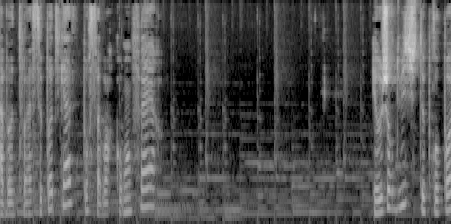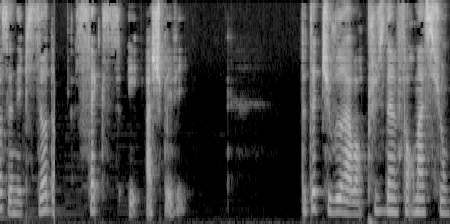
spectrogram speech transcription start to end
abonne-toi à ce podcast pour savoir comment faire. Et aujourd'hui, je te propose un épisode sexe et HPV. Peut-être tu voudrais avoir plus d'informations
